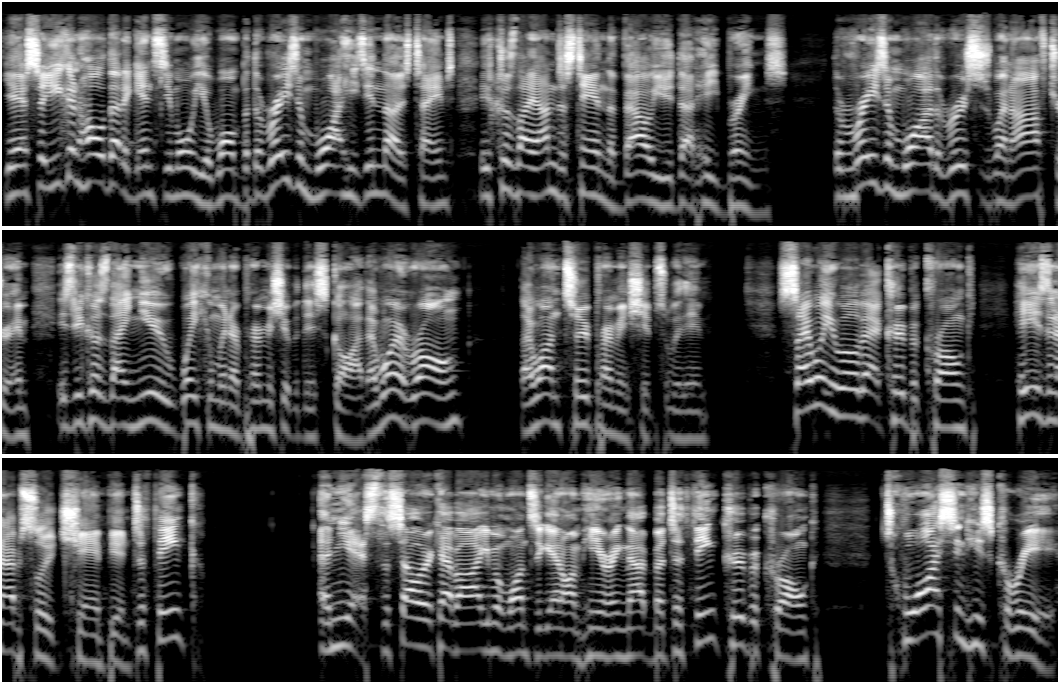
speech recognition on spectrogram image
Yeah, so you can hold that against him all you want. But the reason why he's in those teams is because they understand the value that he brings. The reason why the Roosters went after him is because they knew we can win a premiership with this guy. They weren't wrong. They won two premierships with him. Say what you will about Cooper Cronk, he is an absolute champion. To think, and yes, the salary cap argument, once again, I'm hearing that, but to think Cooper Cronk, twice in his career,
